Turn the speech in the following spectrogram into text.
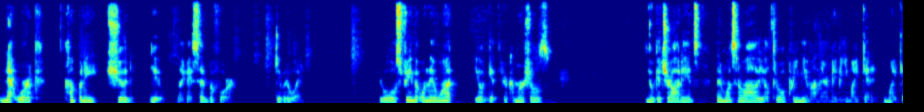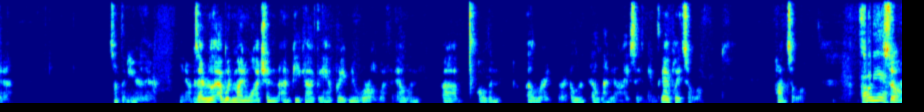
network company should do. Like I said before, give it away. People will stream it when they want. You'll get your commercials. You'll get your audience. Then once in a while, you'll throw a premium on there. Maybe you might get it. You might get a something here or there. You know, because I really I wouldn't mind watching on Peacock. They have Brave New World with Ellen uh, Alden Elroy, or El, El, how you say his name. The guy who played Solo, Han Solo. Oh yeah. So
